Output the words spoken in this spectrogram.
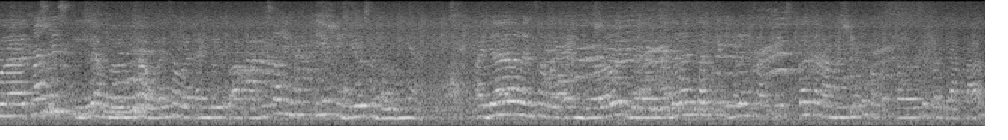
Buat Mas Rizky yang belum tahu lensa wide angle itu apa, bisa lihat di video sebelumnya. Ada lensa wide angle dan ada lensa kit. Ada lensa kit keterangannya itu eh, seperti apa.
